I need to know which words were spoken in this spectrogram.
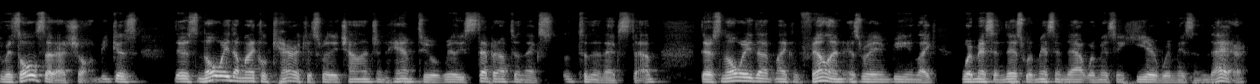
results that are shown. Because there's no way that Michael Carrick is really challenging him to really stepping up to the next to the next step. There's no way that Michael Phelan is really being like, we're missing this, we're missing that, we're missing here, we're missing there.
